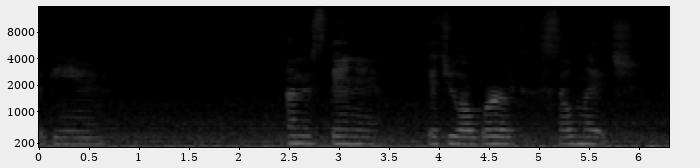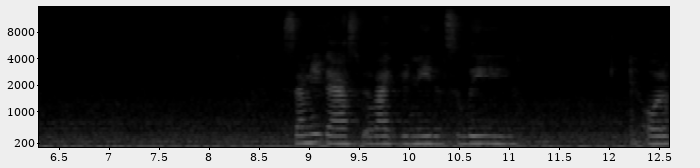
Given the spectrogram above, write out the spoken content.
again, understanding that you are worth so much. Some of you guys feel like you're needing to leave in order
